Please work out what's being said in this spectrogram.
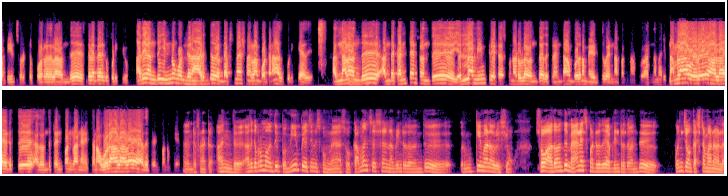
அப்படின்னு சொல்லிட்டு போடுறதெல்லாம் வந்து சில பேருக்கு பிடிக்கும். அதே வந்து இன்னும் கொஞ்சம் நான் அடுத்து ஒரு டப் ஸ்மாஷ் மாதிரிலாம் போட்டேன்னா அது பிடிக்காது. அதனால. வந்து அந்த கண்டென்ட் வந்து எல்லா மீம் கிரியேட்டர்ஸ்க்கும் நடுவுல வந்து அது ட்ரெண்ட் ஆகும் போது நம்ம எடுத்து என்ன பண்ணலாம்? அந்த மாதிரி. நம்மளா ஒரே ஆளா எடுத்து அதை வந்து ட்ரெண்ட் பண்ணலாம்னு நினைச்சோம்னா ஒரு ஆளால அதை ட்ரெண்ட் பண்ண முடியாது டெஃபினட்டா அந்த அதுக்கப்புறமா வந்து இப்போ மீம் பேஜ்னு வச்சுக்கோங்களேன். ஸோ கமெண்ட் செஷன் அப்படின்றது வந்து ஒரு முக்கியமான ஒரு விஷயம். ஸோ அதை வந்து மேனேஜ் பண்றது அப்படின்றது வந்து கொஞ்சம் கஷ்டமான வேலை.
